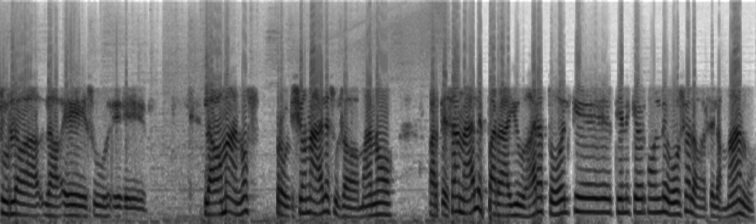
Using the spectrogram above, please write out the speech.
sus, eh, eh, lavamanos provisionales, sus lavamanos artesanales para ayudar a todo el que tiene que ver con el negocio a lavarse las manos.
